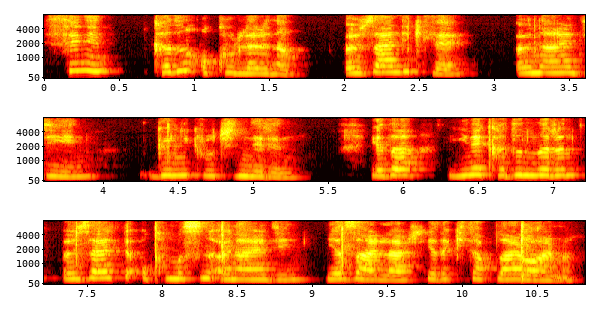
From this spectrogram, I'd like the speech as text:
senin kadın okurlarına özellikle önerdiğin günlük rutinlerin ya da yine kadınların özellikle okumasını önerdiğin yazarlar ya da kitaplar var mı?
